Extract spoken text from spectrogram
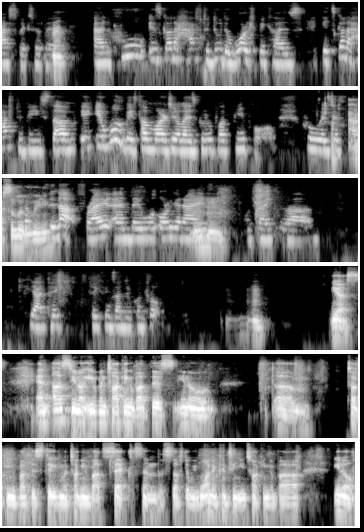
aspect of it? Right. And who is going to have to do the work because it's going to have to be some it, it will be some marginalized group of people who is just Absolutely. "Enough enough right and they will organize hmm will try to uh, yeah take take things under control Mhm. Yes. And us, you know, even talking about this, you know, um, talking about the stigma, talking about sex and the stuff that we want to continue talking about, you know,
